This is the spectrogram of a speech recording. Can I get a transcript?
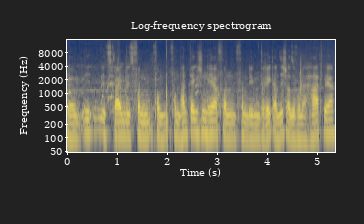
ähm, jetzt rein das von, vom, vom Handwerklichen her, von, von dem Gerät an sich, also von der Hardware,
